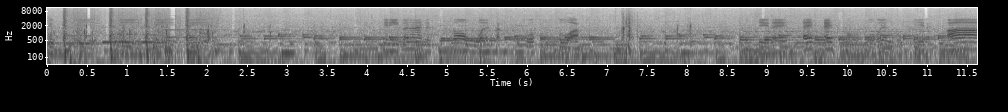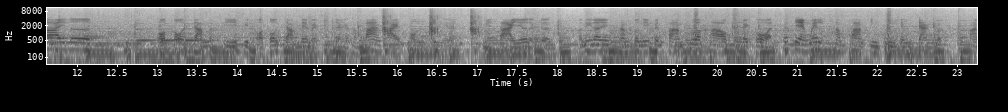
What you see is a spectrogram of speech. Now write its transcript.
จึ๊บนี่นี่นี่นี่ทีนี้ก็น่าจะล่อวัวได้สักตัวสองตัวโอเคได้ได้ได้สองตัวก็ยังโอเคเลยอ้ายเลิก ออโต้จำนาทีปิดออโต้จำได้ไหมอยากจะทำบ้านทรายทองจริงเลยนะมีทรายเยอะเหลือเกิน ตอนนี้เรายังทำตัวนี้เป็นฟาร์มชั่วคราวไปก่อน ถ้าจะยังไม่ทำฟาร์มจริงๆจังๆแบบฟาร์ม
